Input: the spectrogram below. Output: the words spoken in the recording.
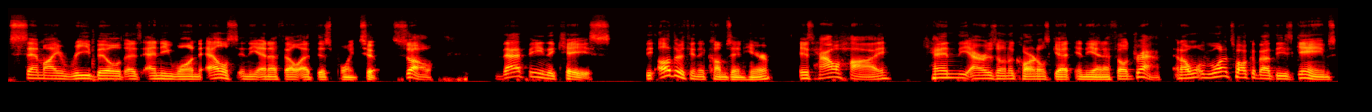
semi rebuild as anyone else in the NFL at this point, too. So, that being the case, the other thing that comes in here is how high can the Arizona Cardinals get in the NFL draft? And I w- we want to talk about these games,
